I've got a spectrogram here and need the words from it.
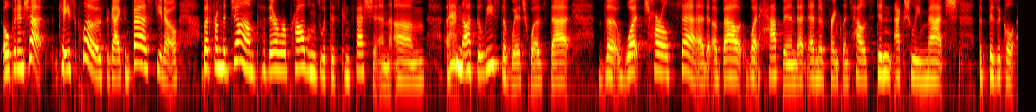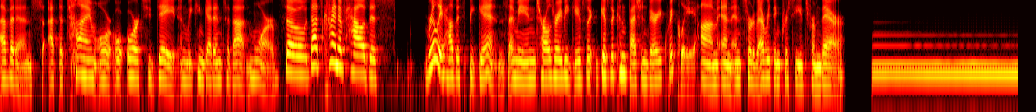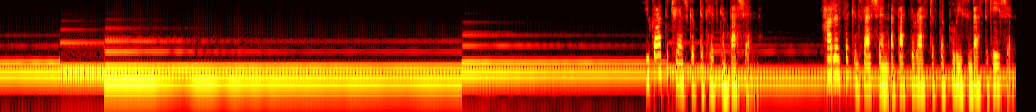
open and shut, case closed. The guy confessed, you know. But from the jump, there were problems with this confession, um, not the least of which was that the what Charles said about what happened at Edna Franklin's house didn't actually match the physical evidence at the time or, or, or to date, and we can get into that more. So that's kind of how this really how this begins. I mean, Charles Raby gives a, gives a confession very quickly, um, and and sort of everything proceeds from there. You got the transcript of his confession. How does the confession affect the rest of the police investigation?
